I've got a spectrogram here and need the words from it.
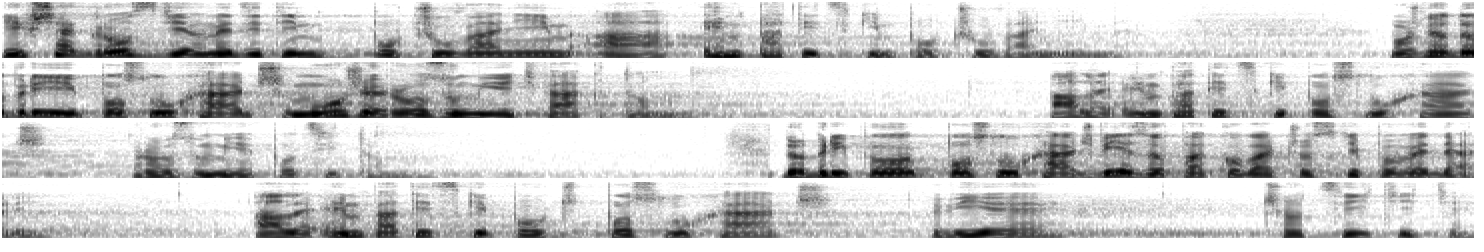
Je však rozdiel medzi tým počúvaním a empatickým počúvaním. Možno dobrý poslucháč môže rozumieť faktom, ale empatický poslucháč rozumie pocitom. Dobrý poslucháč vie zopakovať, čo ste povedali, ale empatický poslucháč vie, čo cítite.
